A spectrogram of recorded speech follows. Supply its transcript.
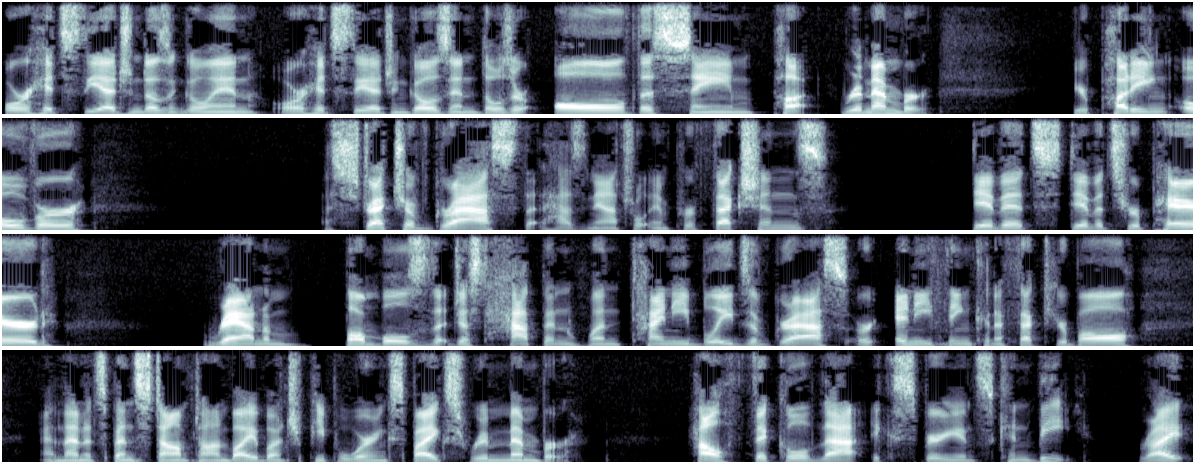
or hits the edge and doesn't go in, or hits the edge and goes in. Those are all the same putt. Remember, you're putting over a stretch of grass that has natural imperfections, divots, divots repaired, random bumbles that just happen when tiny blades of grass or anything can affect your ball, and then it's been stomped on by a bunch of people wearing spikes. Remember how fickle that experience can be, right?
